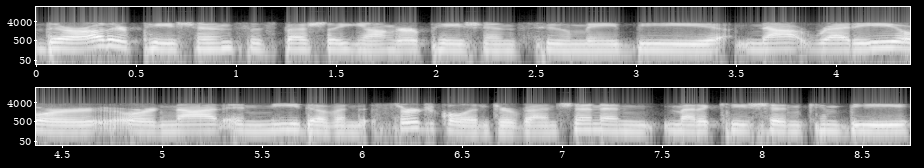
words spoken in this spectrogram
there are other patients, especially younger patients, who may be not ready or, or not in need of a surgical intervention, and medication can be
